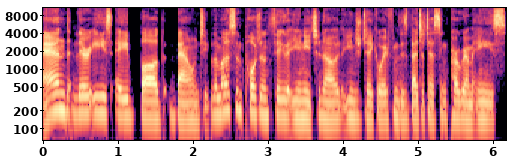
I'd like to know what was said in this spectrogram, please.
And there is a bug bounty. The most important thing that you need to know that you need to take away from this beta testing program is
